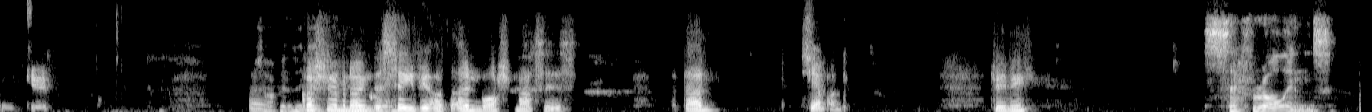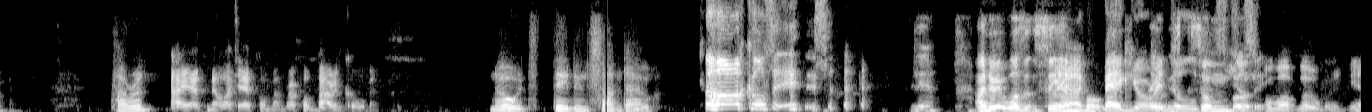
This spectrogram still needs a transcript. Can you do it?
Okay. What Uh, happens when you question number nine, the savior of the unwashed masses. Dan, CM Punk. Jamie, Seth Rollins. Taryn. I had no idea. I can't remember. I put Baron Corbin. No, it's Damien Sandow. Oh, of course it is. Yeah, I knew it wasn't CM Yeah, I beg your it was indulgence just for one moment. Yeah.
